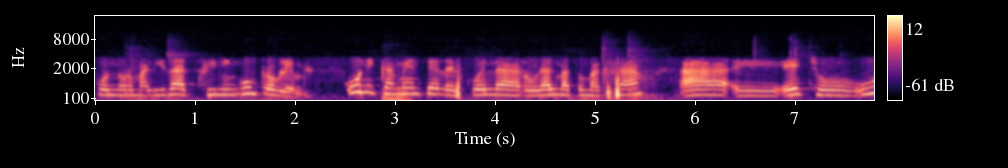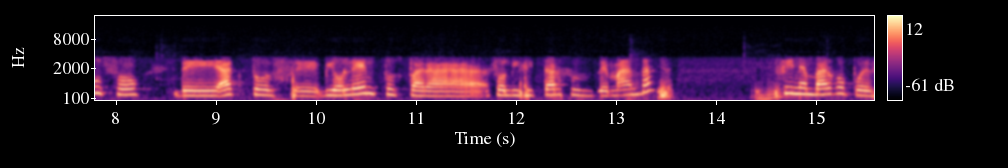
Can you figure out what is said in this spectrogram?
con normalidad, sin ningún problema. Únicamente la escuela rural Matumaxá ha eh, hecho uso de actos eh, violentos para solicitar sus demandas. Sin embargo, pues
